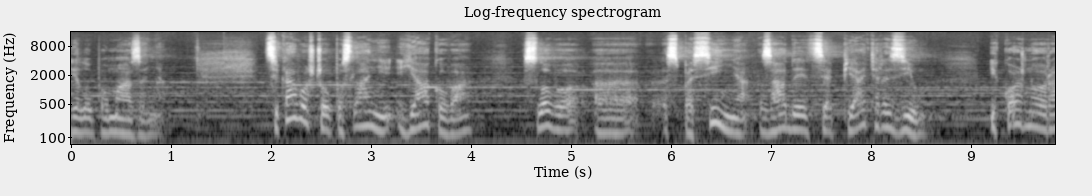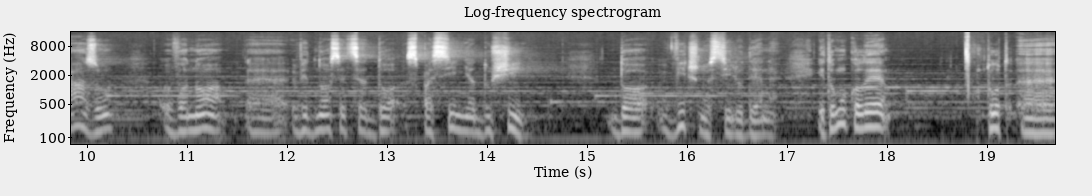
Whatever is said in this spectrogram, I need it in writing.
єлопомазання. Цікаво, що в посланні Якова слово спасіння згадується п'ять разів, і кожного разу воно е, відноситься до спасіння душі, до вічності людини. І тому, коли тут е,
